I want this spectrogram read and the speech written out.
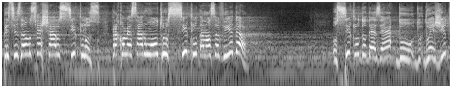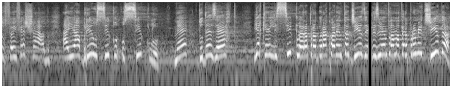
Precisamos fechar os ciclos para começar um outro ciclo da nossa vida. O ciclo do, deserto, do, do, do, Egito foi fechado. Aí abriu o ciclo, o ciclo né, do deserto. E aquele ciclo era para durar 40 dias. Eles eles iam entrar na terra prometida.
